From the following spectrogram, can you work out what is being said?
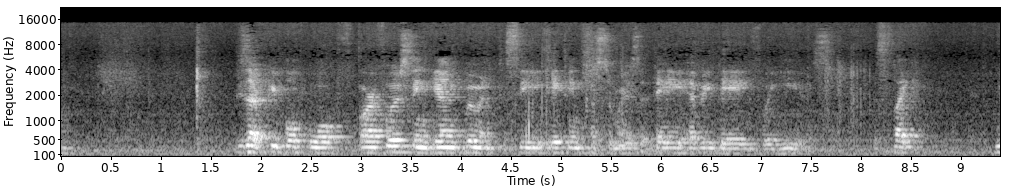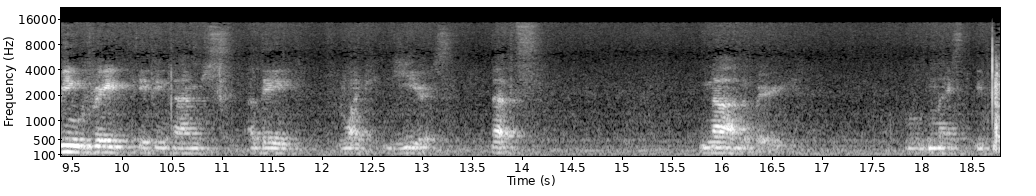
these are people who are forcing young women to see 18 customers a day, every day for years. It's like being raped 18 times a day for like years. That's not a very nice people.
